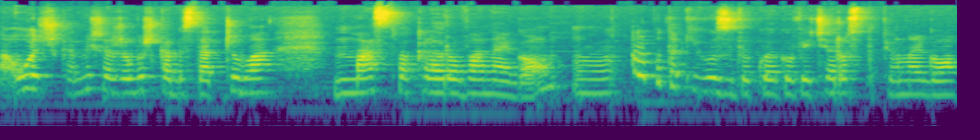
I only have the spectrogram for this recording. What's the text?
no, łyżkę, myślę, że łyżka wystarczyła masła klarowanego mm, albo takiego zwykłego, wiecie, roztopionego,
